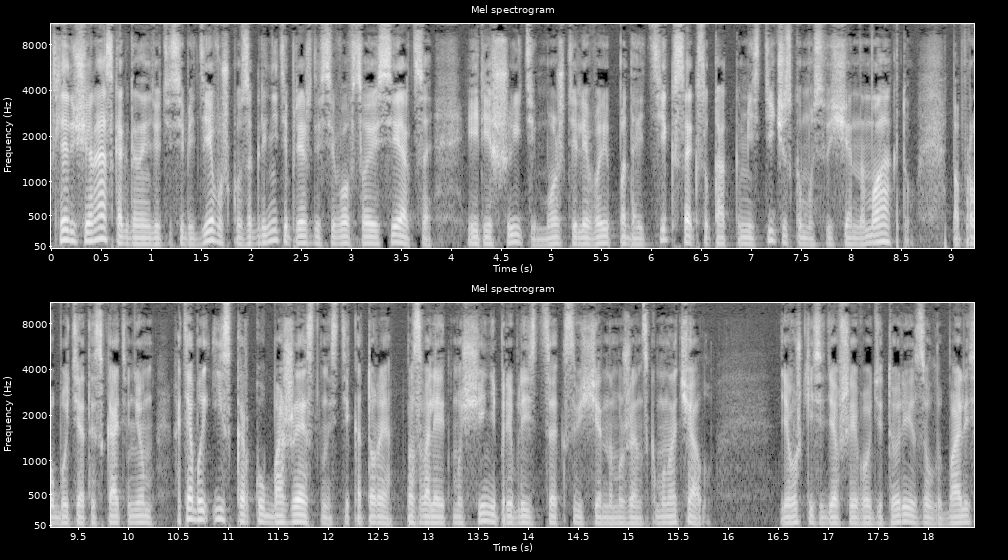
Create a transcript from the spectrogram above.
В следующий раз, когда найдете себе девушку, загляните прежде всего в свое сердце и решите, можете ли вы подойти к сексу как к мистическому священному акту. Попробуйте отыскать в нем хотя бы искорку божественности, которая позволяет мужчине приблизиться к священному женскому началу. Девушки, сидевшие в аудитории, заулыбались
